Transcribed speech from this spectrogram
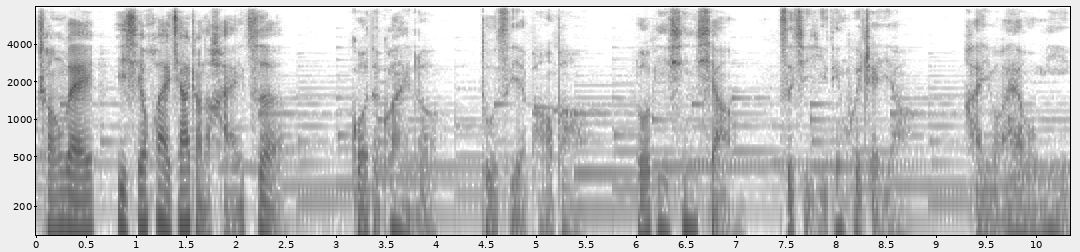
成为一些坏家长的孩子，过得快乐，肚子也饱饱。”罗比心想，自己一定会这样。还有艾欧密，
